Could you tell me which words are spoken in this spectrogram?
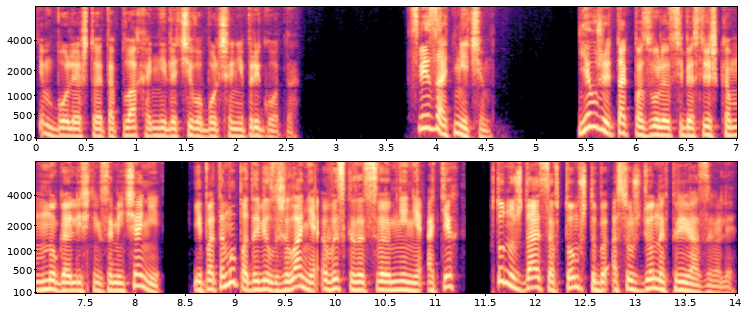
«Тем более, что эта плаха ни для чего больше не пригодна». «Связать нечем». Я уже и так позволил себе слишком много лишних замечаний и потому подавил желание высказать свое мнение о тех, кто нуждается в том, чтобы осужденных привязывали.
